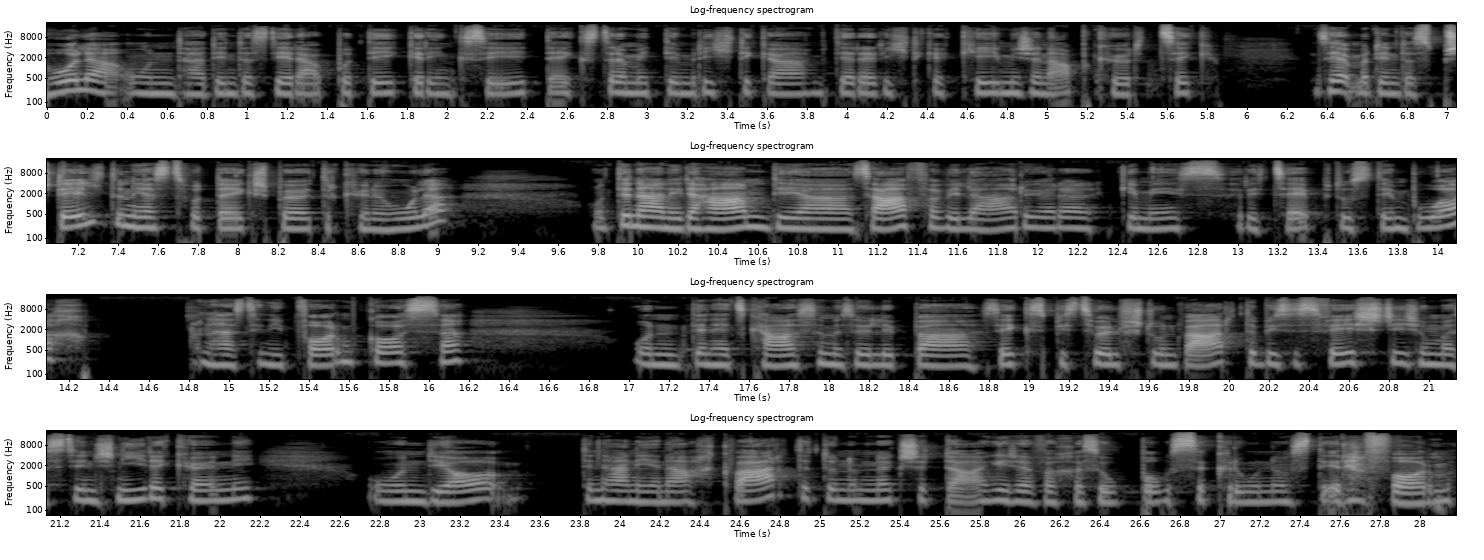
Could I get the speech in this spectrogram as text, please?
holen und habe dann das der Apothekerin gesehen, extra mit, dem richtigen, mit der richtigen chemischen Abkürzung. Und sie hat mir dann das bestellt und ich es zwei Tage später können holen. Und dann habe ich daheim die Safen anrühren, gemäß Rezept aus dem Buch und habe es in die Form gegossen und dann hat es geheißen, man soll etwa sechs bis zwölf Stunden warten, bis es fest ist und man es dann schneiden können. Und ja, dann habe ich eine Nacht gewartet und am nächsten Tag ist einfach eine Suppe rausgekommen aus dieser Form.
